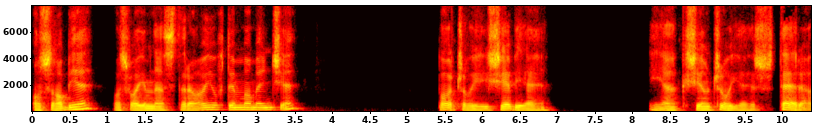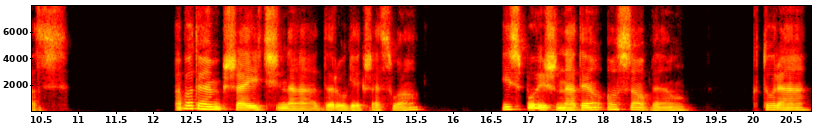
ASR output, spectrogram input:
o sobie, o swoim nastroju w tym momencie. Poczuj siebie, jak się czujesz teraz. A potem przejdź na drugie krzesło i spójrz na tę osobę, która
